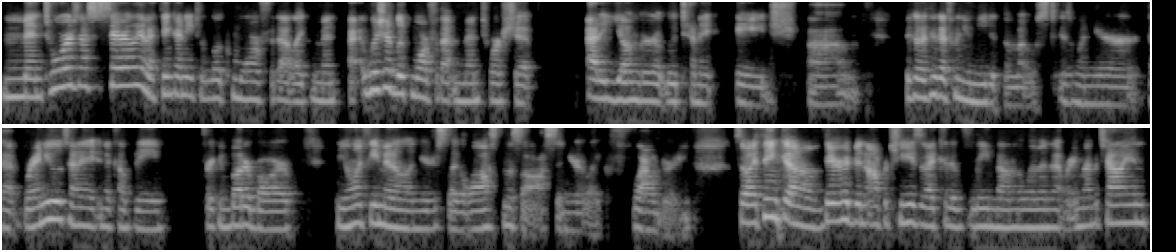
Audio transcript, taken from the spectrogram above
mentors necessarily. And I think I need to look more for that like men- I wish I'd look more for that mentorship at a younger lieutenant age. Um, because I think that's when you need it the most is when you're that brand new lieutenant in a company, freaking butter bar, the only female, and you're just like lost in the sauce and you're like floundering. So I think um, there had been opportunities that I could have leaned on the women that were in my battalion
